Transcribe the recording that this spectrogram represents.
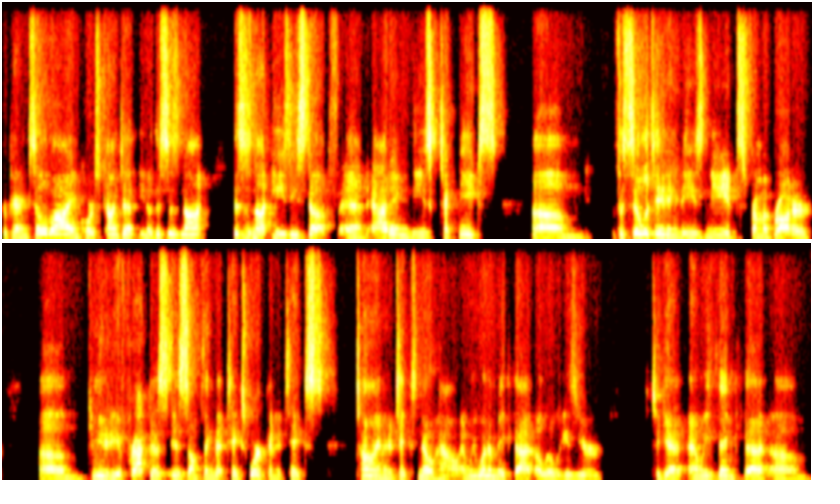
preparing syllabi and course content, you know, this is not this is not easy stuff. And adding these techniques, um, facilitating these needs from a broader um, community of practice is something that takes work and it takes time and it takes know-how. And we want to make that a little easier to get. And we think that, um,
